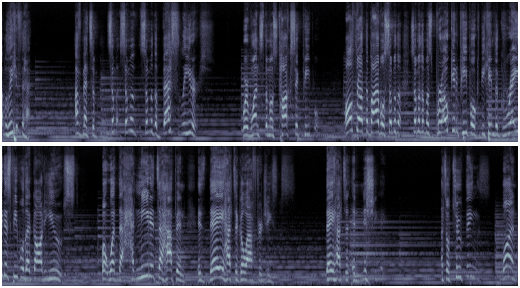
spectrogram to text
I believe that. I've met some, some, some, of, some of the best leaders were once the most toxic people. All throughout the Bible, some of the, some of the most broken people became the greatest people that God used. But what that needed to happen is they had to go after Jesus. They had to initiate. And so, two things. One,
